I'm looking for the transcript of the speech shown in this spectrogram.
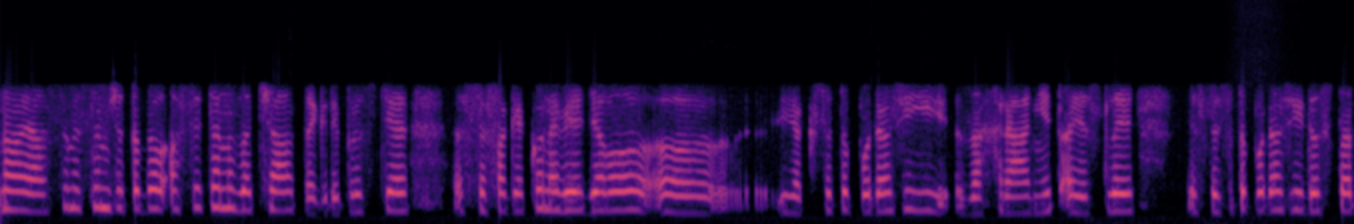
No já si myslím, že to byl asi ten začátek, kdy prostě se fakt jako nevědělo, eh, jak se to podaří zachránit a jestli jestli se to podaří dostat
